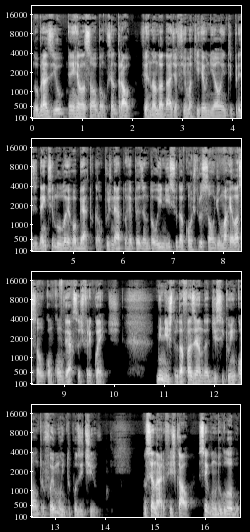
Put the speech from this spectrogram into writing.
No Brasil, em relação ao Banco Central, Fernando Haddad afirma que reunião entre presidente Lula e Roberto Campos Neto representou o início da construção de uma relação com conversas frequentes. Ministro da Fazenda disse que o encontro foi muito positivo. No cenário fiscal, segundo o Globo,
